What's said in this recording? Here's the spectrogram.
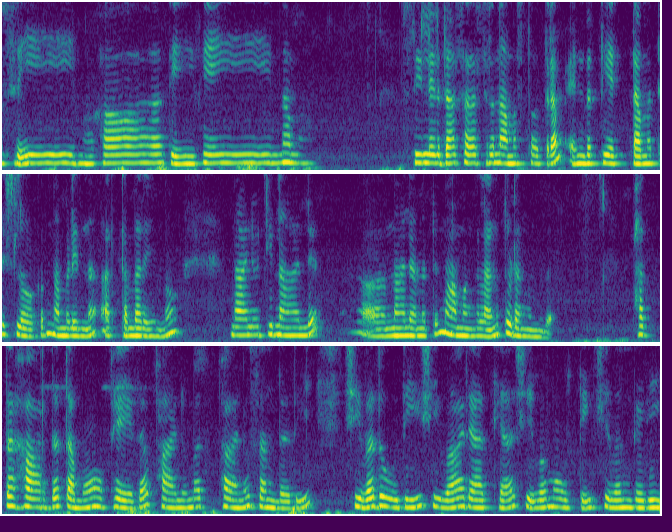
ശ്രീ മഹാദേവേ നമ. ശ്രീ ലളിതാ സഹസ്രനാമ സ്തോത്രം എൺപത്തി എട്ടാമത്തെ ശ്ലോകം നമ്മളിന്ന് അർത്ഥം പറയുന്നു. നാനൂറ്റി നാല് നാലാമത്തെ നാമങ്ങളാണ് തുടങ്ങുന്നത്. ഭക്തഹാർദ തമോ ഭേദ ഭാനുമത് ഭാനുസന്തതി ശിവദൂതി ശിവാരാധ്യ ശിവമൂർത്തി ശിവങ്കരി.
